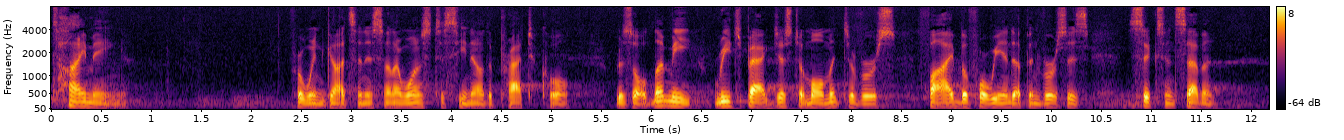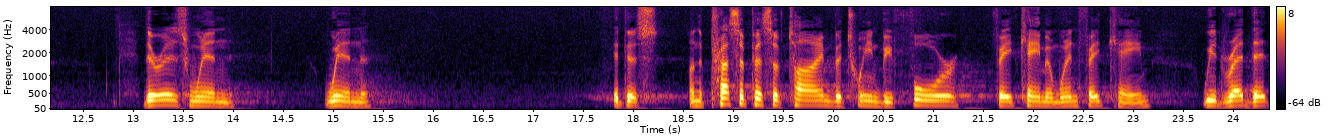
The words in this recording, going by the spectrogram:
timing for when God sent his son. I want us to see now the practical result. Let me reach back just a moment to verse 5 before we end up in verses 6 and 7. There is when, when at this, on the precipice of time between before faith came and when faith came, we had read that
